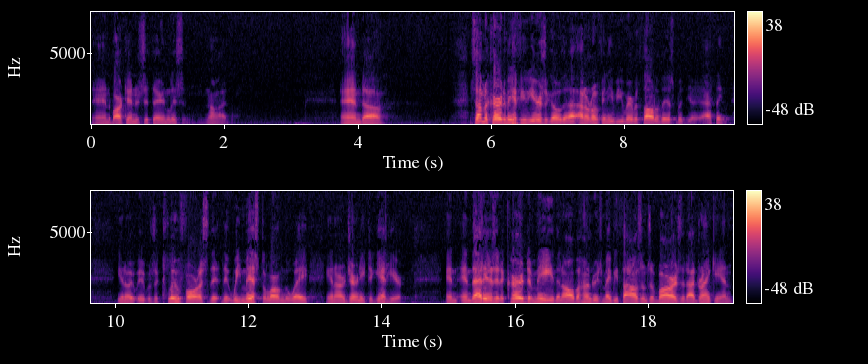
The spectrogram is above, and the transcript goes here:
And the bartender sit there and listen, nod. And uh, something occurred to me a few years ago that I, I, don't know if any of you have ever thought of this, but uh, I think you know it, it was a clue for us that, that we missed along the way in our journey to get here. And, and that is, it occurred to me that all the hundreds, maybe thousands of bars that I drank in,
